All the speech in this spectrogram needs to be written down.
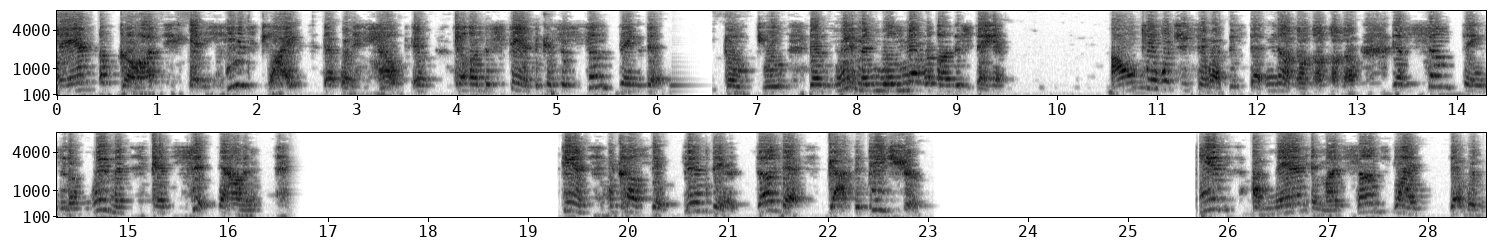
man of God in his life that would help him to understand because there's some things that go through that women will never understand. I don't care what you say about this, that. No, no, no, no, no. There's some things that a women can sit down and understand because they've been there, done that, got the t-shirt. Give a man in my son's life that would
